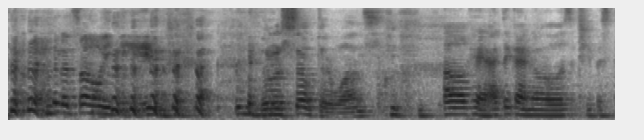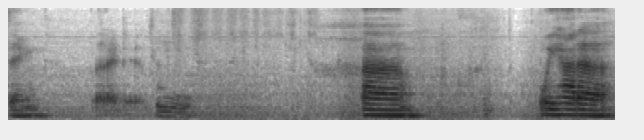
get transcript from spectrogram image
That's all we need. There was soap there once. Oh, okay, I think I know what was the cheapest thing that I did. Ooh. Um, we had a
